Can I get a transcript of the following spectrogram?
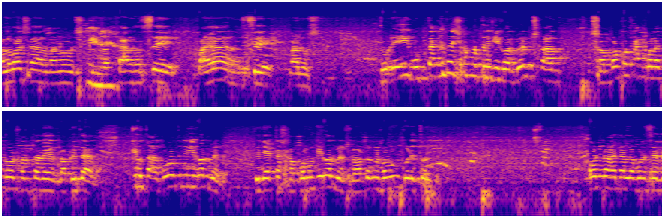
ভালোবাসার মানুষ, তার হচ্ছে মায়ার হচ্ছে মানুষ। তো এই মুক্তাকিদের সঙ্গে তিনি কি করবেন? তার সম্পর্ক থাকবে না কোনো সন্তানের বা পিতার। কিন্তু তারপরেও তিনি কি করবেন? তিনি একটা সম্পর্ক কি করবেন? সমার্থক সম্পর্ক গড়ে তুলবেন। অন্য আয়াত আল্লাহ বলেছেন,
